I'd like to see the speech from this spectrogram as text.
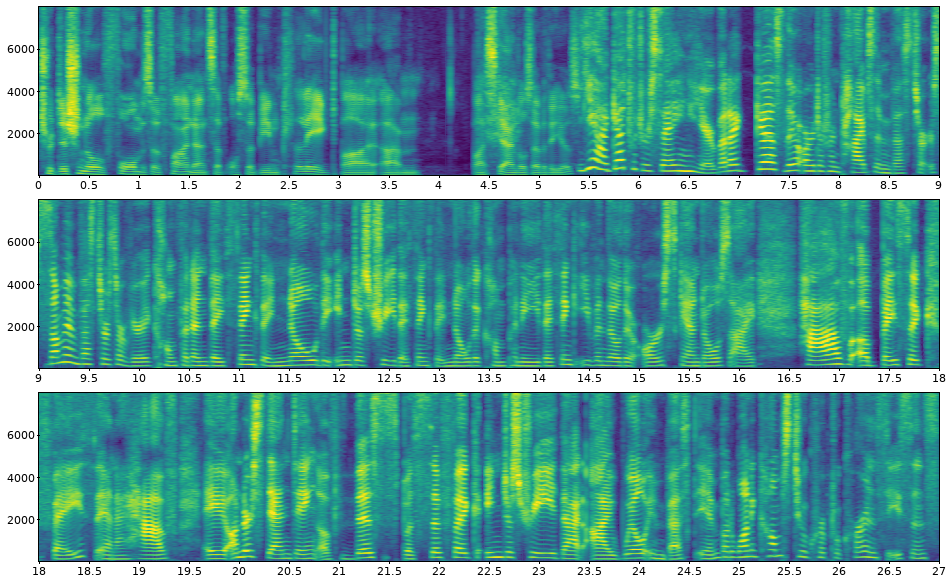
traditional forms of finance have also been plagued by um, by scandals over the years. Yeah, I get what you're saying here, but I guess there are different types of investors. Some investors are very confident. They think they know the industry, they think they know the company. They think even though there are scandals, I have a basic faith and I have a understanding of this specific industry that I will invest in. But when it comes to cryptocurrency, since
